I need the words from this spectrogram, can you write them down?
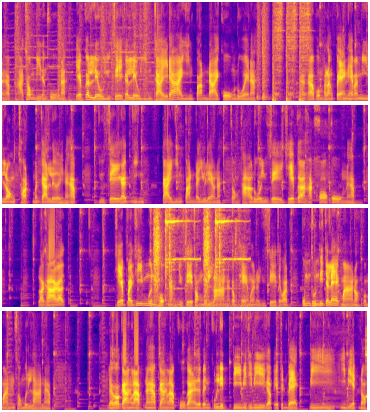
นะครับหาช่องดีทั้งคู่นะเอฟก็เร็วยูเซก็เร็วยิงไกลได้ยิงปั่นได้โกงด้วยนะนะครับผมพลังแฝงเนี่ยมันมีลองช็อตเหมือนกันเลยนะครับยูเซก็ยิง กลยิงปั่นได้อยู่แล้วนะสองเท้าด้วยยูเซเชฟก็หักข้อโกงนะครับ ราคาก็เชฟไปที่หมื่นหกนะยูเซสองหมื่นล้านนะก็แพงมากนะยูเซแต่ว่าคุ้มทุนที่จะแลกมาเนาะประมาณสองหมื่นล้านนะครับแล้วก็กลางรับนะครับกลางรับคู่กันก็จะเป็นกุลิตปี BTB กับเอฟเฟนแบกปี EBS เนาะ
